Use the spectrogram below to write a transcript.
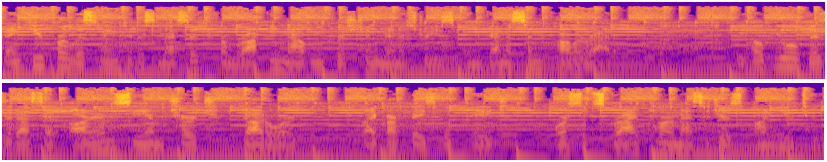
Thank you for listening to this message from Rocky Mountain Christian Ministries in Gunnison, Colorado. We hope you will visit us at rmcmchurch.org, like our Facebook page, or subscribe to our messages on YouTube.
